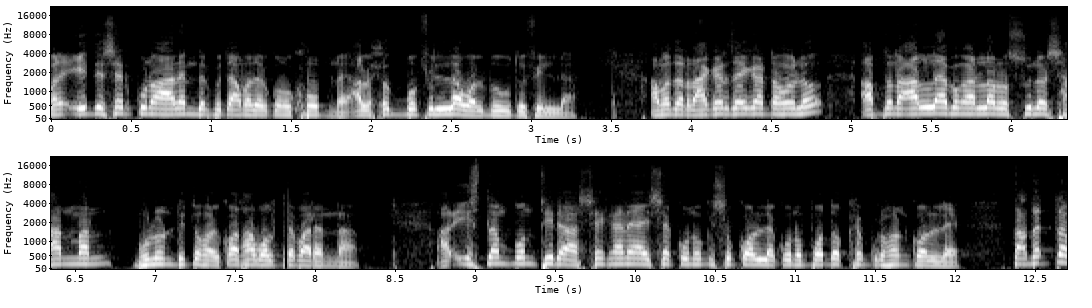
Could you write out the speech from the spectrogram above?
মানে এই দেশের কোনো আলেমদের প্রতি আমাদের কোনো ক্ষোভ নাই। আল হব্ব ফিল্লা বুগত ফিল্লা। আমাদের রাগের জায়গাটা হলো, আপনারা আল্লাহ এবং আল্লাহ রসুলের সম্মান ভুলণ্ঠিত হয়, কথা বলতে পারেন না। আর ইসলামপন্থীরা সেখানে এসে কোনো কিছু করলে, কোনো পদক্ষেপ গ্রহণ করলে, তাদেরটা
